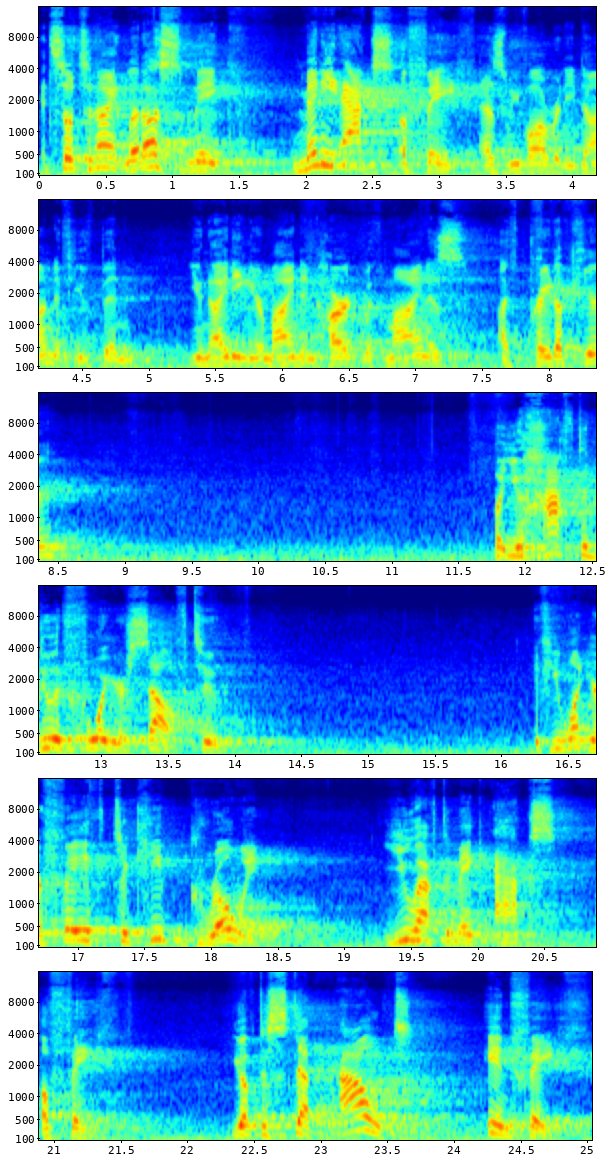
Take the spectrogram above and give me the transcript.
And so tonight, let us make many acts of faith, as we've already done. If you've been uniting your mind and heart with mine as I've prayed up here, but you have to do it for yourself too. If you want your faith to keep growing, you have to make acts of faith. You have to step out in faith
